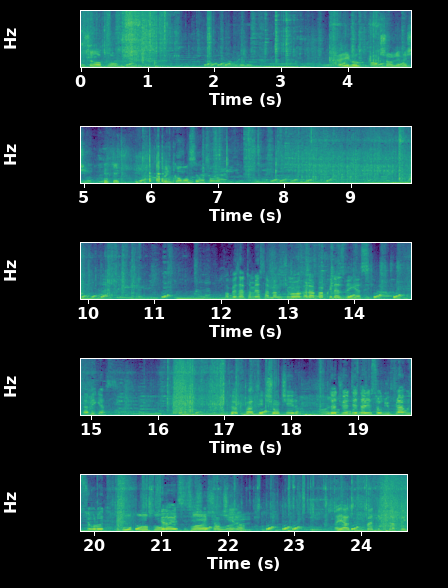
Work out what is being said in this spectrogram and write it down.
Ça va pour un coup. Allez, go, on rechange la machine. à peine commencé, on s'en va. En plus ça tombe bien, ça fait un petit moment qu'on n'a pas pris Las Vegas. La Vegas. Pas de chantier là. Toi tu veux peut-être aller sur du plat ou sur l'autre Bon, pour un Parce que là c'est c'est Ouais, chantier bon, là. bah, Regarde tout le pâté que ça fait.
